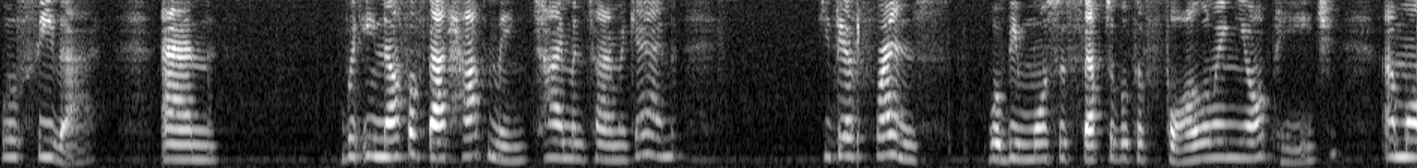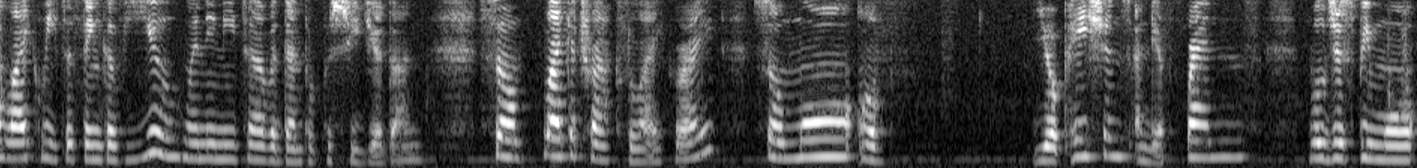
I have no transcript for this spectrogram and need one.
will see that. And with enough of that happening time and time again, their friends will be more susceptible to following your page and more likely to think of you when they need to have a dental procedure done. So, like attracts like, right? So, more of your patients and their friends will just be more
